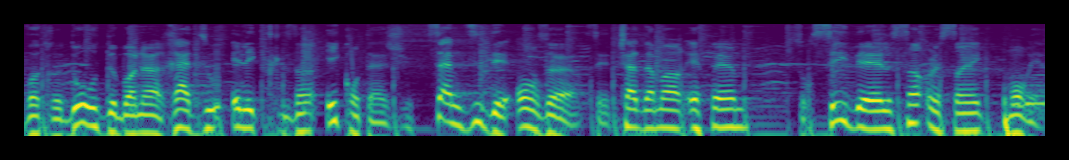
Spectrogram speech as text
Votre dose de bonheur radio électrisant et contagieux. Samedi dès 11h, c'est Chadamar FM sur CIVL 1015 Montréal.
